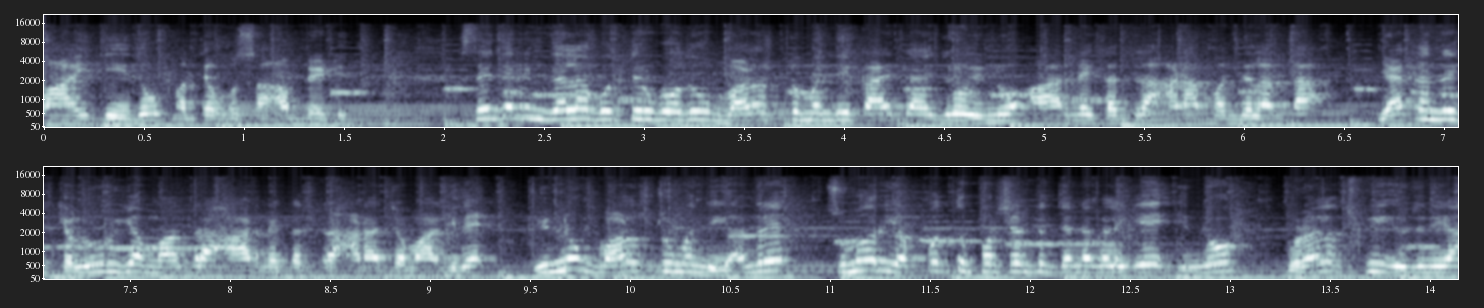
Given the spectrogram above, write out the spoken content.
ಮಾಹಿತಿ ಇದು ಮತ್ತೆ ಹೊಸ ಅಪ್ಡೇಟ್ ಇದು. ಸ್ನೇಹಿತರೆ, ನಿಮ್ಗೆಲ್ಲ ಗೊತ್ತಿರ್ಬೋದು, ಬಹಳಷ್ಟು ಮಂದಿ ಕಾಯ್ತಾ ಇದ್ರು, ಇನ್ನು ಆರನೇ ಕಂತಿನ ಹಣ ಬಂದಿಲ್ಲ ಅಂತ. ಯಾಕಂದ್ರೆ ಕೆಲವರಿಗೆ ಮಾತ್ರ ಆರನೇ ಕಂತಿನ ಹಣ ಜಮಾ ಆಗಿದೆ. ಇನ್ನು ಬಹಳಷ್ಟು ಮಂದಿ, ಅಂದ್ರೆ ಸುಮಾರು ಎಪ್ಪತ್ತು ಪರ್ಸೆಂಟ್ ಜನಗಳಿಗೆ ಇನ್ನು ಗೃಹಲಕ್ಷ್ಮಿ ಯೋಜನೆಯ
